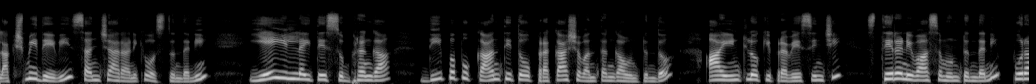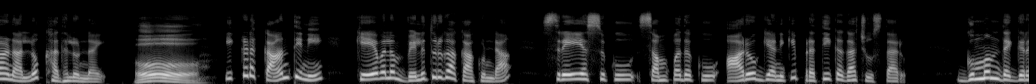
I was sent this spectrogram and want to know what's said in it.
లక్ష్మీదేవి సంచారానికి వస్తుందని ఏ ఇళ్ళైతే శుభ్రంగా దీపపు కాంతితో ప్రకాశవంతంగా ఉంటుందో ఆ ఇంట్లోకి ప్రవేశించి స్థిర నివాసం ఉంటుందని పురాణాల్లో కథలున్నాయి. ఓ! ఇక్కడ కాంతిని కేవలం వెలుతురుగా కాకుండా శ్రేయస్సుకు సంపదకు ఆరోగ్యానికి ప్రతీకగా చూస్తారు. గుమ్మం దగ్గర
